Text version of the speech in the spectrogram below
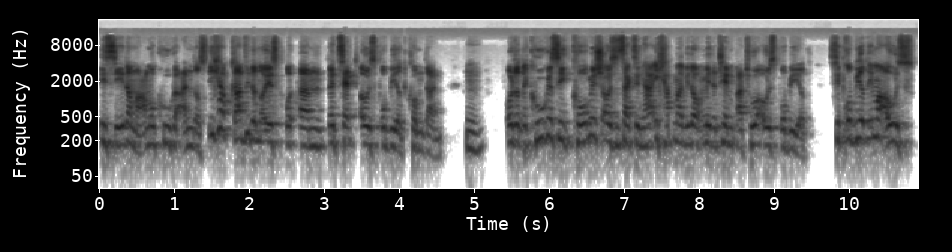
ist jeder Marmorkuchen anders. Ich habe gerade wieder ein neues ähm, Rezept ausprobiert, kommt dann. Mhm. Oder der Kuchen sieht komisch aus und sagt sie, na, ich habe mal wieder mit der Temperatur ausprobiert. Sie probiert immer aus.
